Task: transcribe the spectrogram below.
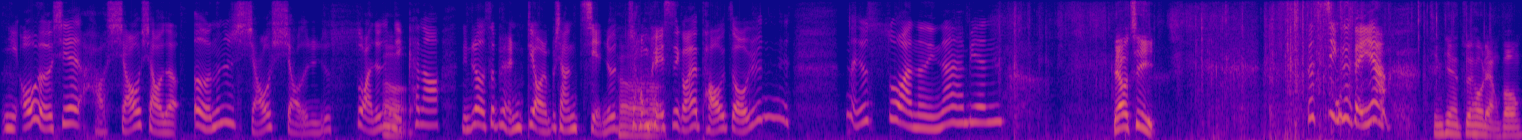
你偶尔有一些好小小的恶，那就是小小的，也就算。就是你看到你垃圾不小心掉，你不想捡，就装没事，赶快跑走。就那那就算了，你在那边不要气。这信是怎样？今天的最后两封，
